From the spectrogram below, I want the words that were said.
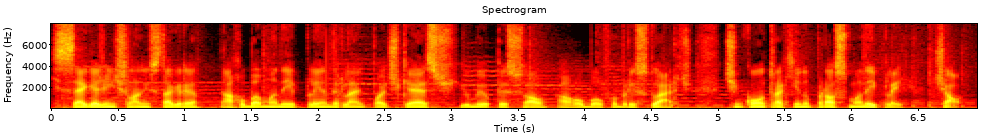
e segue a gente lá no Instagram, arroba Podcast e o meu pessoal, arroba Duarte. Te encontro aqui no próximo Money Play. Tchau!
